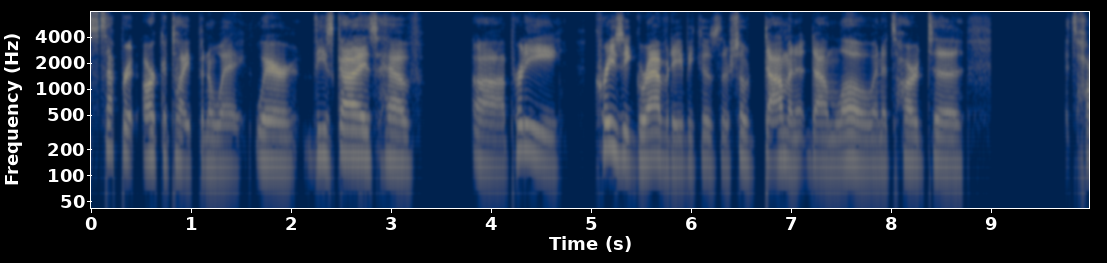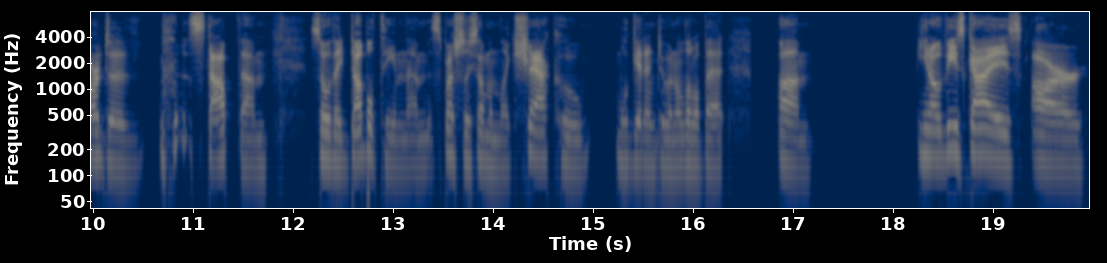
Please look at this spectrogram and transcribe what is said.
separate archetype in a way where these guys have uh pretty crazy gravity because they're so dominant down low and it's hard to it's hard to stop them. So they double team them especially someone like Shaq who we'll get into in a little bit. Um you know these guys are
